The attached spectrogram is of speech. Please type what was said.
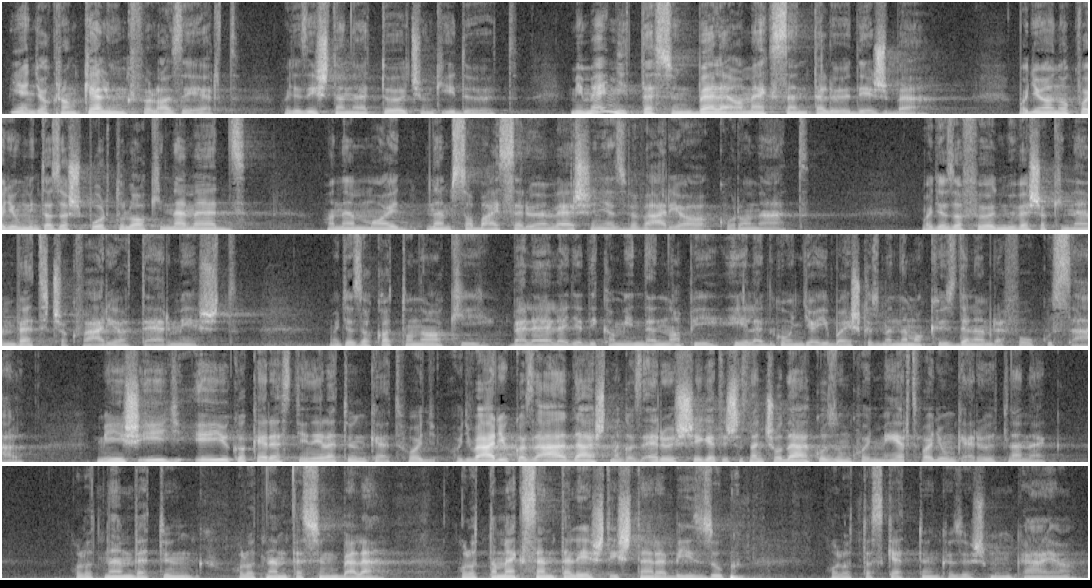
Milyen gyakran kelünk föl azért, hogy az Istennel töltsünk időt. Mi mennyit teszünk bele a megszentelődésbe? Vagy olyanok vagyunk, mint az a sportoló, aki nem edz, hanem majd nem szabályszerűen versenyezve várja a koronát. Vagy az a földműves, aki nem vet, csak várja a termést. Vagy az a katona, aki beleelegyedik a mindennapi élet gondjaiba, és közben nem a küzdelemre fókuszál. Mi is így éljük a keresztény életünket, hogy, hogy várjuk az áldást, meg az erősséget, és aztán csodálkozunk, hogy miért vagyunk erőtlenek. Holott nem vetünk, holott nem teszünk bele, holott a megszentelést Istenre bízzuk, holott az kettőnk közös munkája.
